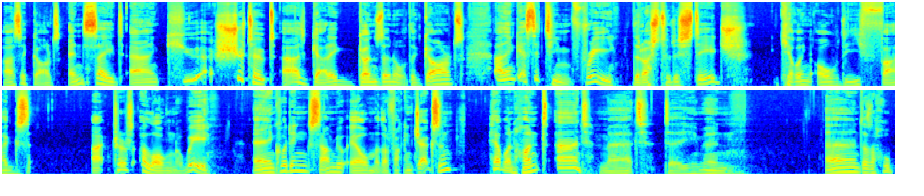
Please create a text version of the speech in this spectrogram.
as the guards inside. And cue a shootout as Gary guns down all the guards and then gets the team free. They rush to the stage, killing all the fags actors along the way, including Samuel L. Motherfucking Jackson, Helen Hunt and Matt Damon. And there's a whole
